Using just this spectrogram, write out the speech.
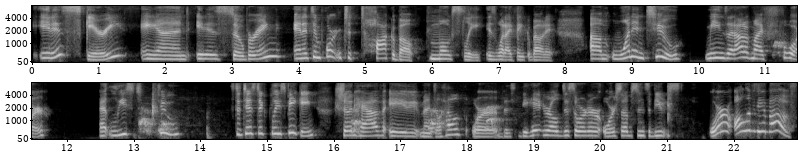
it is scary and it is sobering, and it's important to talk about mostly, is what I think about it. Um, one in two means that out of my four, at least two, statistically speaking, should have a mental health or behavioral disorder or substance abuse or all of the above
